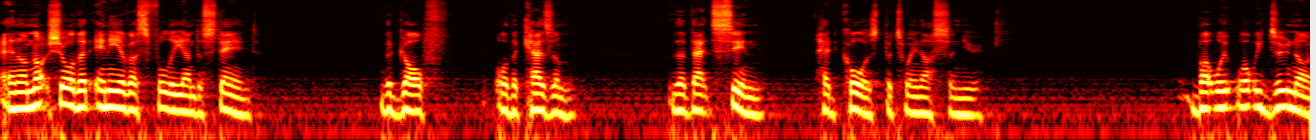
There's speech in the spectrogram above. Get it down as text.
And I'm not sure that any of us fully understand the gulf or the chasm that that sin had caused between us and you. But we, what we do know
